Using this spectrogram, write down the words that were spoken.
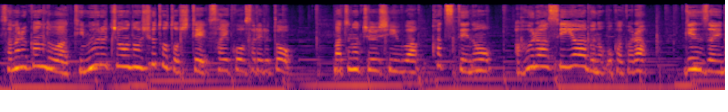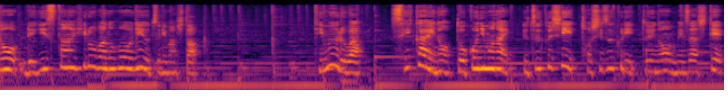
サマルカンドはティムール朝の首都として再興されると町の中心はかつてのアフラシヤーブの丘から現在のレギスタン広場の方に移りました。ティムールは世界のどこにもない美しい都市づくりというのを目指して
